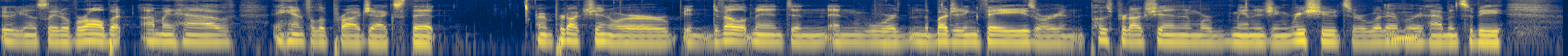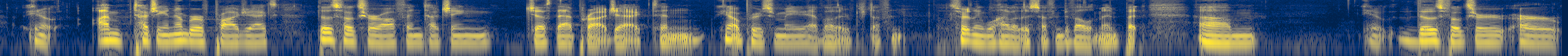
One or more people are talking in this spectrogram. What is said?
you know slate overall, but I might have a handful of projects that are in production or in development and, and we're in the budgeting phase or in post production and we're managing reshoots or whatever it happens to be, you know, I'm touching a number of projects. Those folks are often touching just that project and you know, a producer may have other stuff and certainly we'll have other stuff in development, but um, you know, those folks are are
